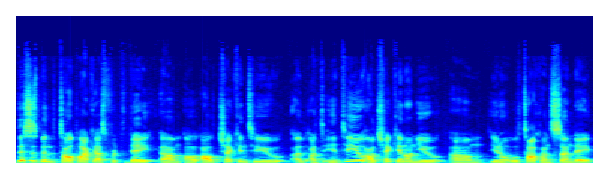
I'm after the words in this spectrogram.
this has been the tall podcast for today. Um, I'll, I'll check into you uh, into you? I'll check in on you. Um, you know we'll talk on sunday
